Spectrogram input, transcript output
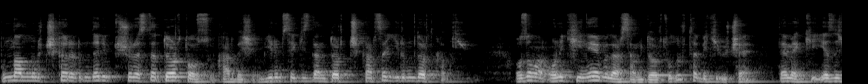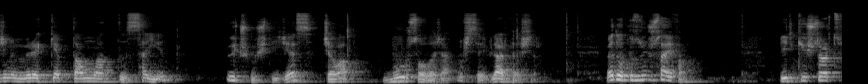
bundan bunu çıkarırım derim ki şurası da 4 olsun kardeşim. 28'den 4 çıkarsa 24 kalır. O zaman 12'yi neye bölersem 4 olur? Tabii ki 3'e. Demek ki yazıcının mürekkep damlattığı sayı 3'müş diyeceğiz. Cevap Bursa olacakmış sevgili arkadaşlar. Ve 9. sayfa. 1, 2, 3, 4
